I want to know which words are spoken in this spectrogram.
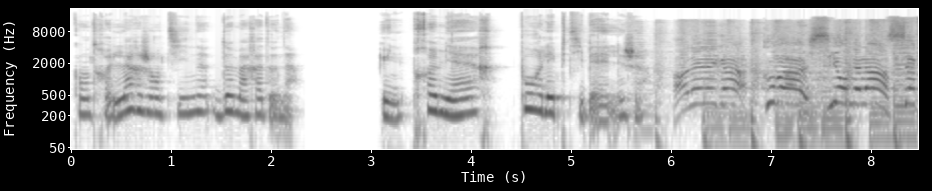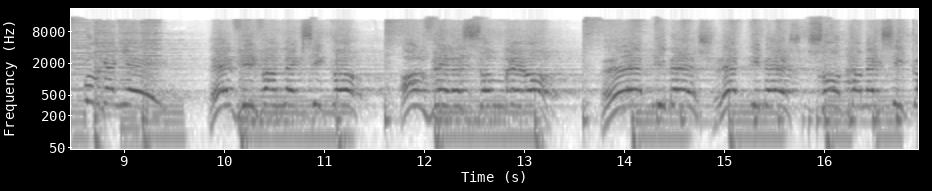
contre l'Argentine de Maradona. Une première pour les petits Belges. Allez les gars, courage, si on est là, c'est pour gagner. Et viva Mexico, enlevez le sombrero. Les petits Belges, les petits Belges sont à Mexico.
